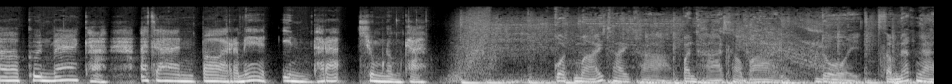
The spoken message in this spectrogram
ขอบคุณมากค่ะ อาจารย์ปอระเมศวร์อินทระชุมนุมค่ะ กฎหมายชายคาปัญหาชาวบ้าน โดยสำนักงาน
